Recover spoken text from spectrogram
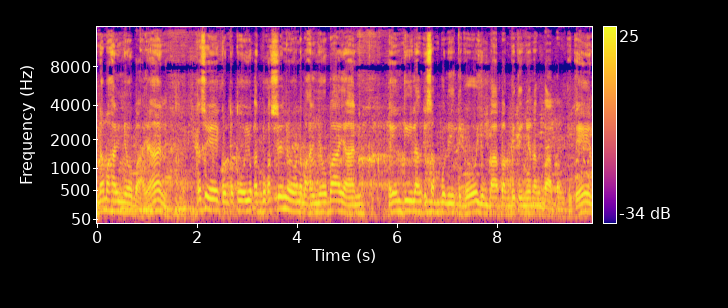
na mahal nyo bayan. Kasi kung totoo yung advokasya nyo na mahal nyo bayan, eh, hindi lang isang politiko yung babanggitin nyo ng babanggitin.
